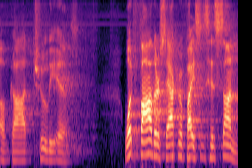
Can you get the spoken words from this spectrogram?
of God truly is. What father sacrifices his son?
